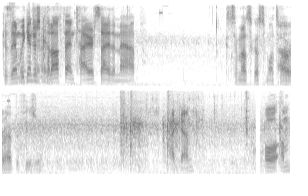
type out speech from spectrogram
Cause then we can just cut off the entire side of the map. Can someone else go small tower or have diffuser? I can. Oh, I'm.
